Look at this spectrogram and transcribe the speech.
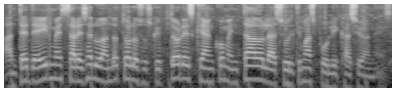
Antes de irme, estaré saludando a todos los suscriptores que han comentado las últimas publicaciones.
